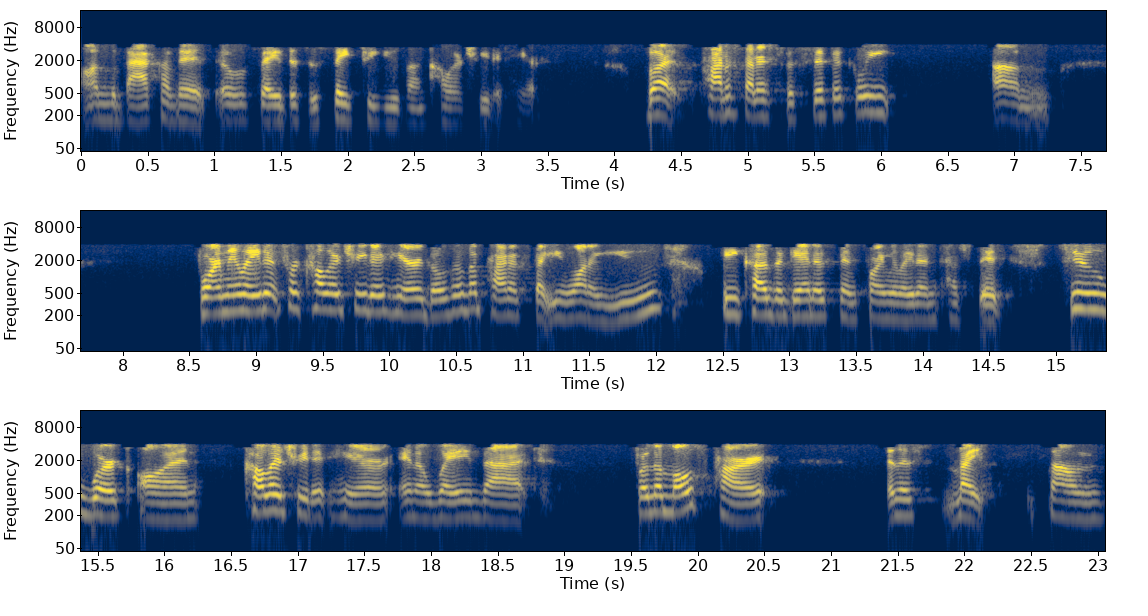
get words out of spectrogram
on the back of it, it will say this is safe to use on color treated hair. But products that are specifically um, formulated for color treated hair, those are the products that you want to use because again, it's been formulated and tested to work on color treated hair in a way that for the most part, and this might sound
